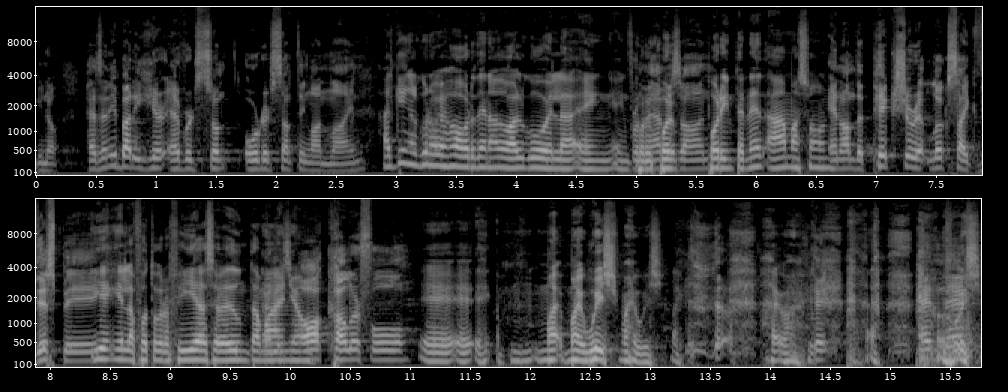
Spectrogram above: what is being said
You know, has anybody here ever some, ordered something online? ¿Alguien alguna vez ha ordenado algo en la- en- en- From por, por- Amazon. por internet, Amazon? And on the picture, it looks like this Y, big, en- la fotografía se ve de un and it's tamaño. all colorful. eh, eh, eh, my, my wish, my wish. I Okay. And then, wish.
